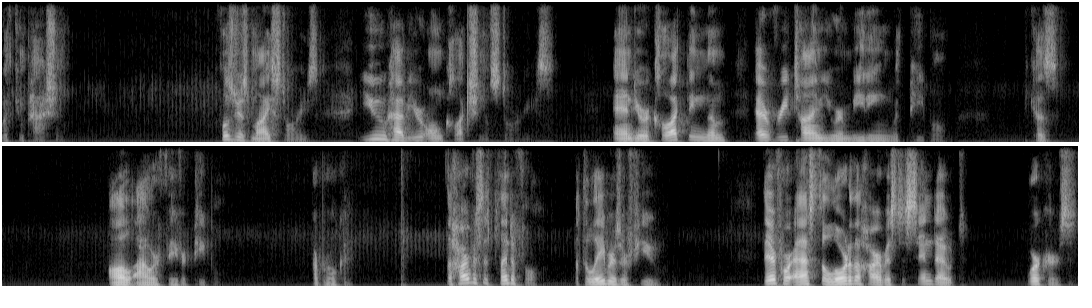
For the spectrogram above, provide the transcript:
with compassion. Those are just my stories. you have your own collection of stories. And you're collecting them every time you are meeting with people because all our favorite people are broken. The harvest is plentiful, but the laborers are few. Therefore, ask the Lord of the harvest to send out workers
